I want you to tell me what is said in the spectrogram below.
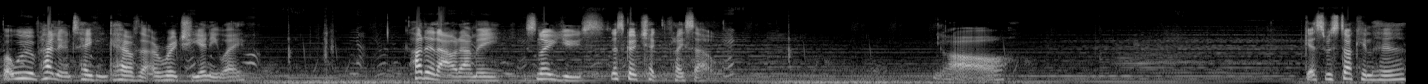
But we were planning on taking care of that Orochi anyway. Cut it out, Ammy. It's no use. Let's go check the place out. Ah. Guess we're stuck in here.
